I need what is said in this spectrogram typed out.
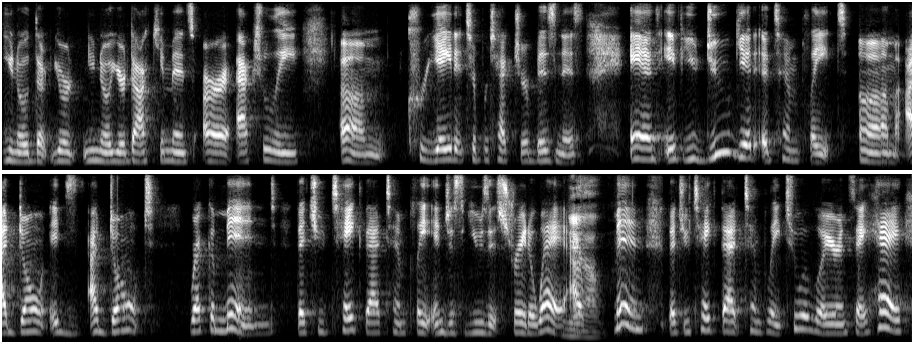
you know that your you know your documents are actually um created to protect your business. And if you do get a template, um, I don't ex- I don't recommend that you take that template and just use it straight away. Yeah. I recommend that you take that template to a lawyer and say, "Hey,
